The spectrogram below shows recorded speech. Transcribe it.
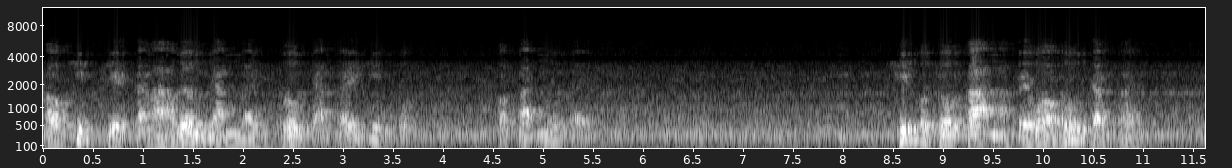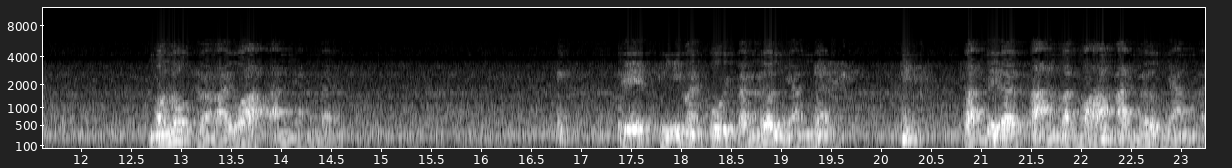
เขาคิดเจตนาเรื่องอย่างไร รู้จักได้เหตุผลประการเมื่อใดคิดว่าโสตะนะแปลว่ารู้จักไปมนุษย์หลายว่ากันอย่างไรเศรษฐีมันคุยกันเรื่องอย่างไรสัตว์เดรัจฉานมันว่ากันเรื่องอย่างไร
